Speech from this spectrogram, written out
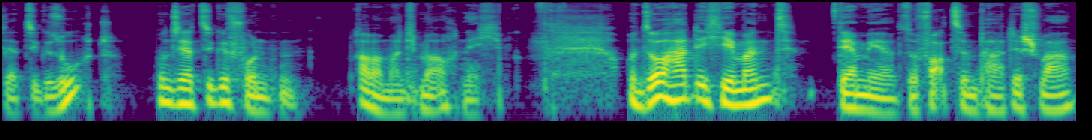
Sie hat sie gesucht und sie hat sie gefunden, aber manchmal auch nicht. Und so hatte ich jemand, der mir sofort sympathisch war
